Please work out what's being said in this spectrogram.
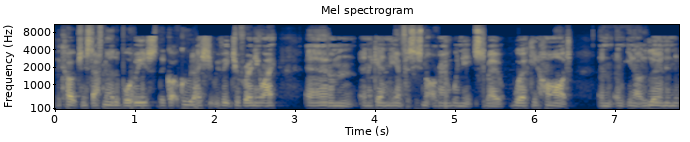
the coaching staff know the boys, they've got a good relationship with each other anyway. Um, and again, the emphasis is not around winning; it's about working hard and, and you know learning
